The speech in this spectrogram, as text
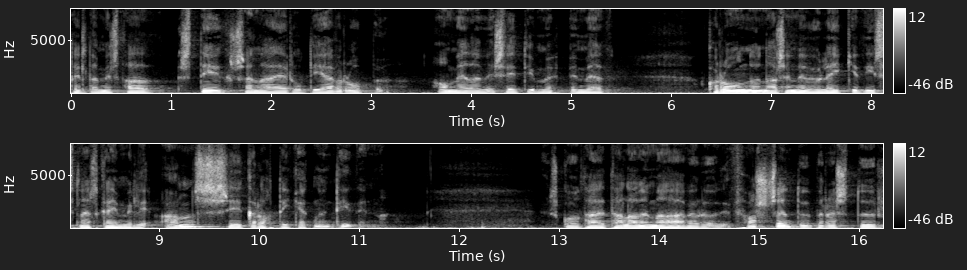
til dæmis það stig sem það er út í Evrópu á meðan við sitjum uppi með krónuna sem hefur leikið íslenska heimili ansi grátt í gegnum tíðina. Sko það er talað um að það verður fórsendubrestur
